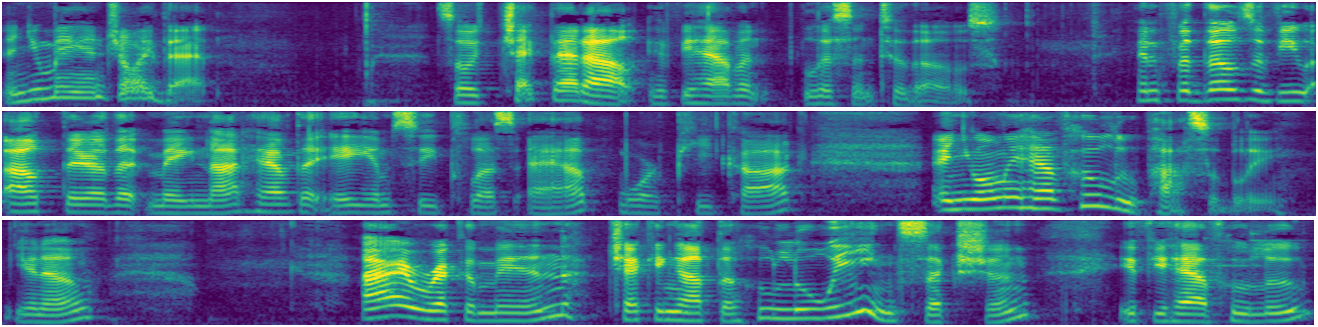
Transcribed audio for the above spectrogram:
and you may enjoy that. So check that out if you haven't listened to those. And for those of you out there that may not have the AMC Plus app or Peacock, and you only have Hulu possibly, you know, I recommend checking out the Huluween section if you have Hulu.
